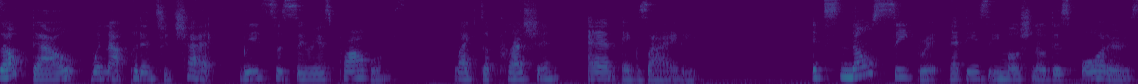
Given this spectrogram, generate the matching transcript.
Self doubt, when not put into check, leads to serious problems like depression and anxiety. It's no secret that these emotional disorders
